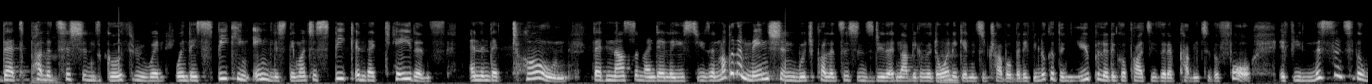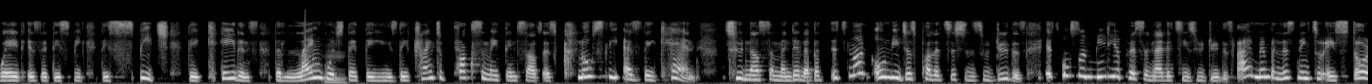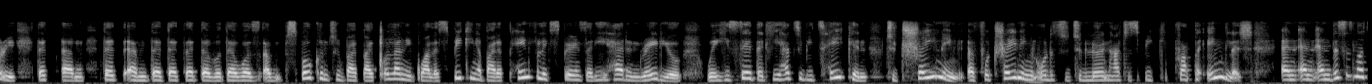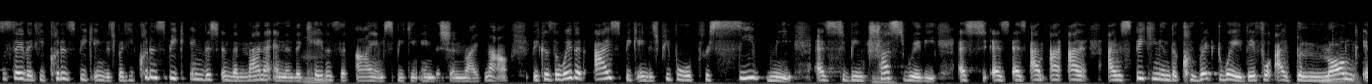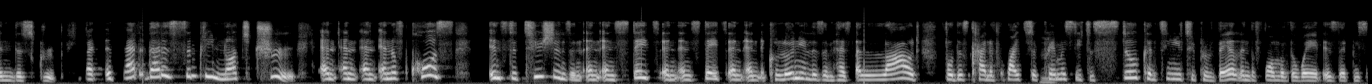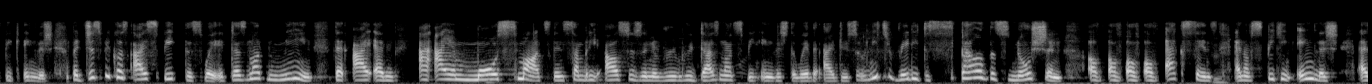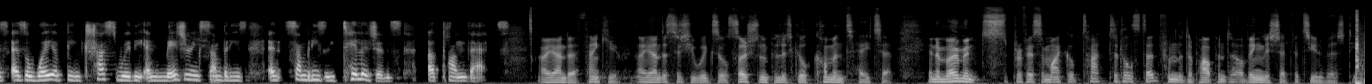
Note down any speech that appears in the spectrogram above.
that mm. politicians go through when, when they're speaking English. They want to speak in the cadence and in the tone that Nelson Mandela used to use. I'm not going to mention which politicians do that now because I don't mm. want to get into trouble. But if you look at the new political parties that have come to the fore, if you listen to the way it is that they speak, their speech, their cadence, the language mm. that they use, they're trying to approximate themselves as closely as they can to Nelson Mandela. But it's not only just politicians who do this; it's also media personalities who do this. I remember listening to a story that um, that um, that, that that that, that was was um, spoken to by, by Gwala speaking about a painful experience that he had in radio, where he said that he had to be taken to training uh, for training in order to, to learn how to speak proper English. And, and and this is not to say that he couldn't speak English, but he couldn't speak English in the manner and in the mm. cadence that I am speaking English in right now. Because the way that I speak English, people will perceive me as to being mm. trustworthy, as as as I'm I, I'm speaking in the correct way. Therefore, I belong mm. in this group. But that that is simply not true. And and and and of course, institutions and, and, and states and, and states and, and colonialism has allowed for this kind of white hmm. supremacy mm. to still continue to prevail in the form of the way it is that we speak English. But just because I speak this way, it does not mean that I am I, I am more smart than somebody else who's in a room who does not speak English the way that I do. So we need to really dispel this notion of of, of, of accents mm. and of speaking English as, as a way of being trustworthy and measuring somebody's and somebody's intelligence upon that. Ayanda, thank you. Ayanda Sishi Wigzell, social and political commentator. In a moment, Professor Michael Titlestad from the Department of English at Wits University.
